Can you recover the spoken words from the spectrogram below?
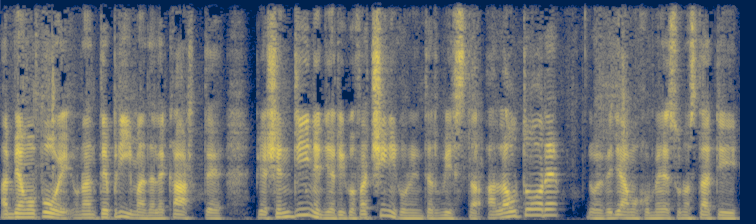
Abbiamo poi un'anteprima delle carte piacentine di Enrico Faccini con un'intervista all'autore, dove vediamo come sono stati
